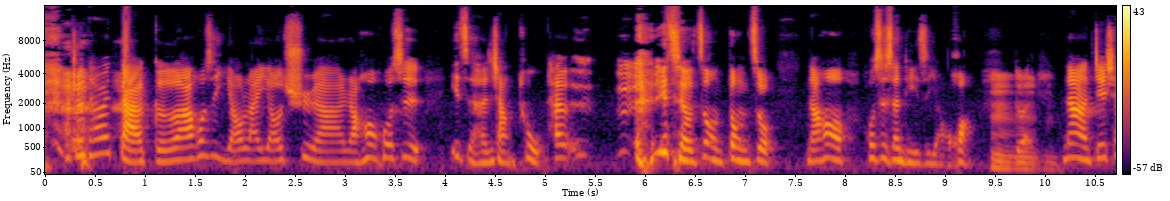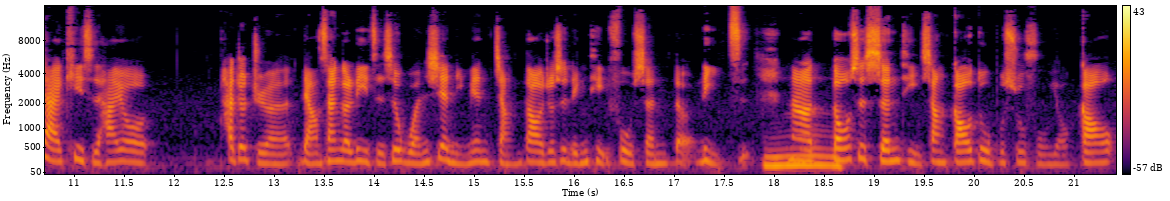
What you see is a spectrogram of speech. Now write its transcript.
就是他会打嗝啊，或是摇来摇去啊，然后或是一直很想吐，他、呃呃、一直有这种动作。然后或是身体一直摇晃，嗯，对。嗯、那接下来 Keith 他又他就举了两三个例子，是文献里面讲到就是灵体附身的例子，嗯、那都是身体上高度不舒服，有高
